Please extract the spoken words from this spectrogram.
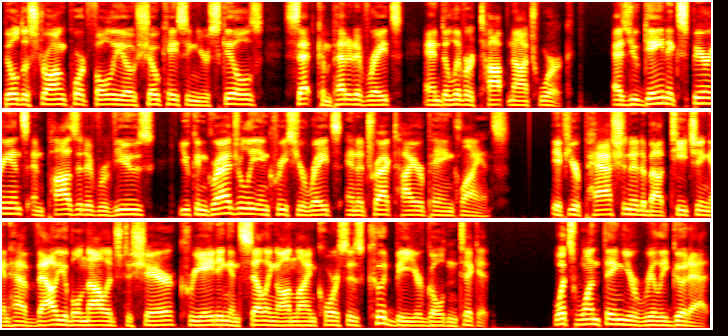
build a strong portfolio showcasing your skills, set competitive rates, and deliver top-notch work. As you gain experience and positive reviews, you can gradually increase your rates and attract higher-paying clients. If you're passionate about teaching and have valuable knowledge to share, creating and selling online courses could be your golden ticket. What's one thing you're really good at?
